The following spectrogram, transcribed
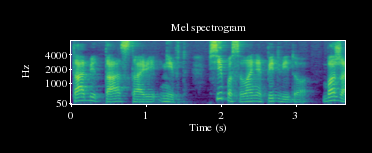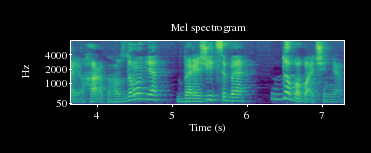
Tabі та Старі Ніфт. Всі посилання під відео. Бажаю гарного здоров'я, бережіть себе, до побачення!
